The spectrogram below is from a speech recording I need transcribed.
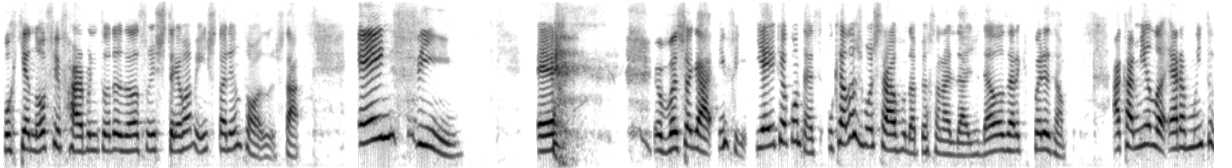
Porque no Fifth Harmony, todas elas são extremamente talentosas, tá? Enfim. É... eu vou chegar. Enfim, e aí o que acontece? O que elas mostravam da personalidade delas era que, por exemplo, a Camila era muito.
